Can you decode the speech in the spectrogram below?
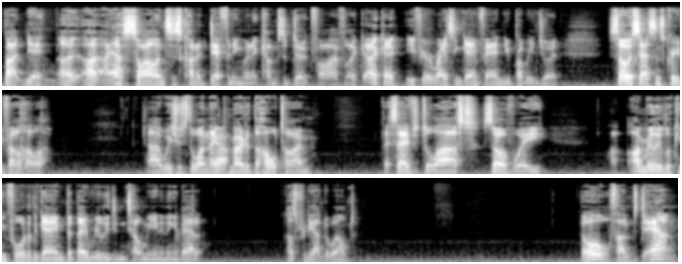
But yeah, uh, uh, our silence is kind of deafening when it comes to Dirt Five. Like, okay, if you're a racing game fan, you'll probably enjoy it. So Assassin's Creed Valhalla, uh, which was the one they Yeah. promoted the whole time. They saved it to last. So have we. I'm really looking forward to the game, but they really didn't tell me anything about it. I was pretty underwhelmed. Oh, thumbs down.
